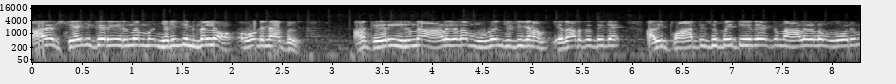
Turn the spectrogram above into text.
ആ സ്റ്റേജിൽ കയറി ഇരുന്ന് ഞെളിഞ്ഞിരുന്നല്ലോ റോഡിനകത്ത്. ആ കയറി ഇരുന്ന ആളുകളെ മുഴുവൻ ശിക്ഷിക്കണം. യഥാർത്ഥത്തിൽ അതിൽ പാർട്ടിസിപ്പേറ്റ് ചെയ്തേക്കുന്ന ആളുകൾ പോലും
